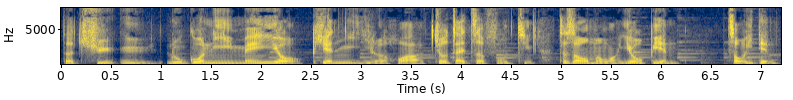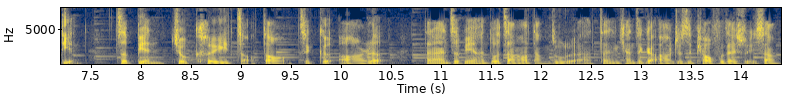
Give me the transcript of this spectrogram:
的区域，如果你没有偏移的话，就在这附近。这时候我们往右边走一点点，这边就可以找到这个 R 了。当然这边很多账号挡住了但你看这个啊就是漂浮在水上。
